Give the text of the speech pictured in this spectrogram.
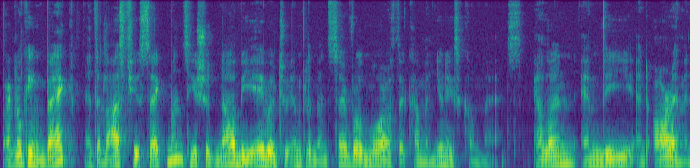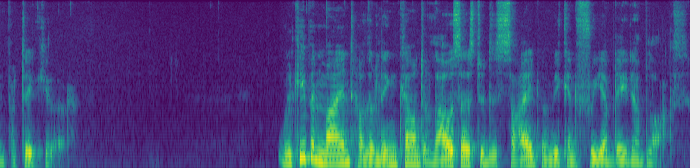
But looking back at the last few segments, you should now be able to implement several more of the common Unix commands, ln, mv, and rm in particular. We'll keep in mind how the link count allows us to decide when we can free up data blocks.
